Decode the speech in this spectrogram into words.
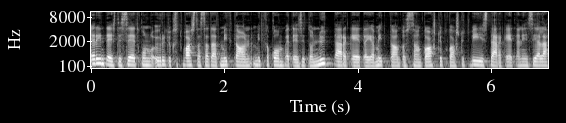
perinteisesti se, että kun yritykset vastasivat että mitkä, on, mitkä kompetenssit on nyt tärkeitä ja mitkä on tosiaan 2025 tärkeitä, niin siellä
